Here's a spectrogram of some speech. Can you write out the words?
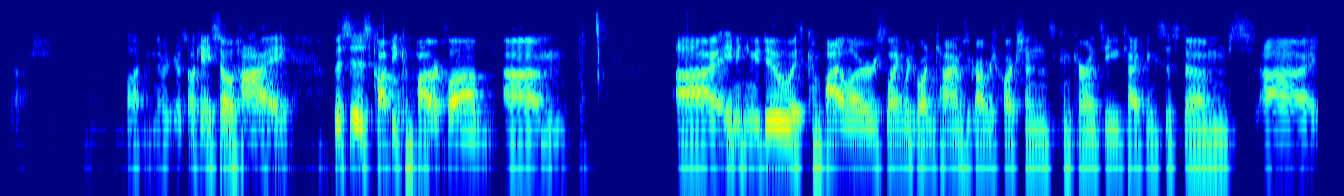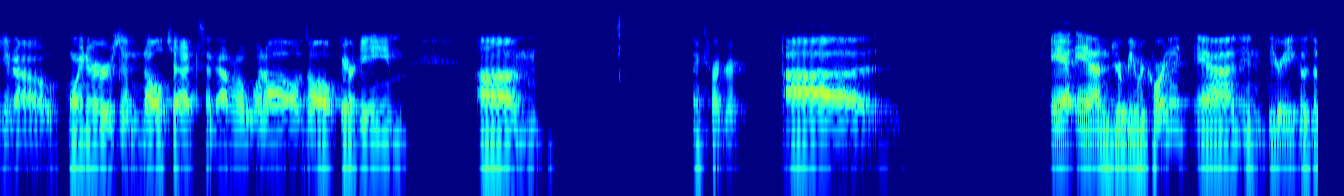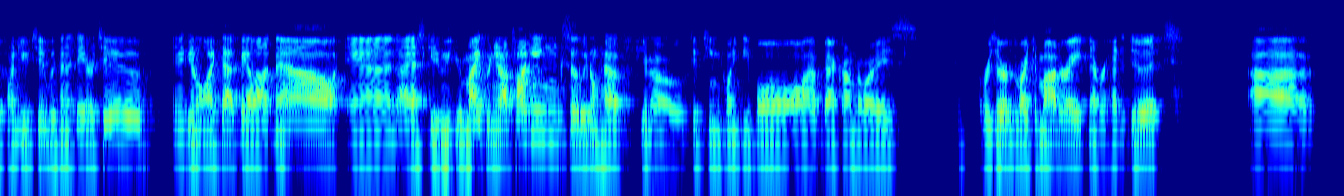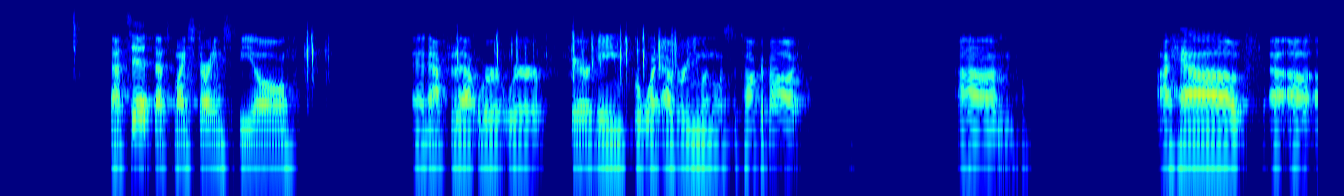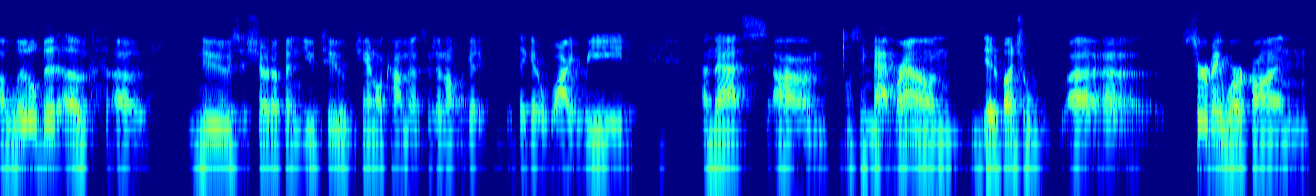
gosh, well, button, there it goes. Okay, so hi, this is Coffee Compiler Club. Um, uh, anything to do with compilers, language runtimes, garbage collections, concurrency, typing systems, uh, you know, pointers and null checks, and I don't know what all, it's all fair game. Um, thanks, Frederick. Uh, and, and, you're being recorded, and in theory, it goes up on YouTube within a day or two. And if you don't like that, bail out now. And I ask you to mute your mic when you're not talking so we don't have, you know, 15, 20 people all have background noise. I reserve the right to moderate, never had to do it. Uh, that's it. That's my starting spiel. And after that, we're, we're fair game for whatever anyone wants to talk about. Um, I have a, a little bit of, of news that showed up in YouTube channel comments, which I don't get if they get a wide read. And that's, um, let's see, Matt Brown did a bunch of uh, uh, survey work on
